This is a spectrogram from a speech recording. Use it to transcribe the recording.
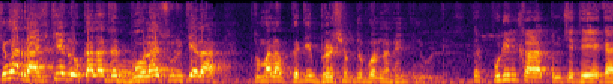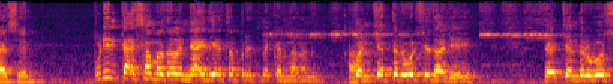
किंवा राजकीय लोकाला जर बोलायला सुरू केला तुम्हाला कधी भ्रशब्द बोलणार नाही त्यांनी उलटे तर पुढील काळात तुमचे ध्येय काय असेल? पुढील काय समाजाला न्याय द्यायचा प्रयत्न करणार आम्ही. पंच्याहत्तर वर्ष झाले. त्या चंद्रबोस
